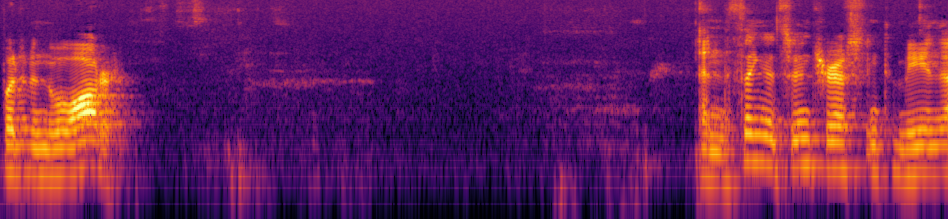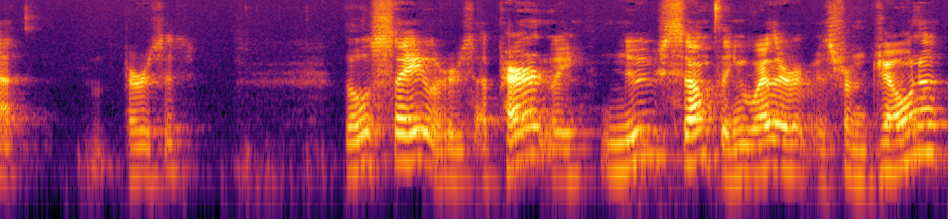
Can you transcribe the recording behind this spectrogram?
put him in the water. And the thing that's interesting to me in that verses, those sailors apparently knew something, whether it was from Jonah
